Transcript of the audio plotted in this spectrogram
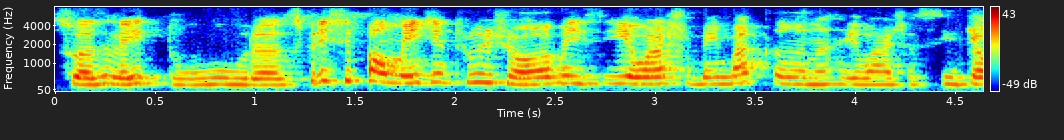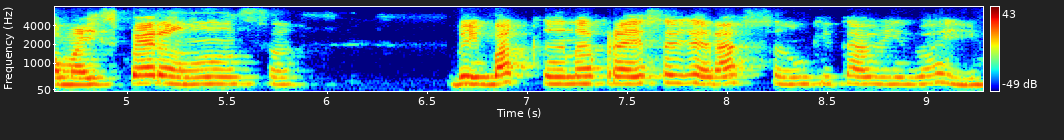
suas leituras, principalmente entre os jovens, e eu acho bem bacana. Eu acho assim que é uma esperança, bem bacana para essa geração que está vindo aí.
